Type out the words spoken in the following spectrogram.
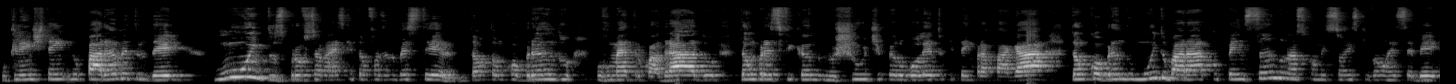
o cliente tem no parâmetro dele muitos profissionais que estão fazendo besteira. Então estão cobrando por metro quadrado, estão precificando no chute pelo boleto que tem para pagar, estão cobrando muito barato, pensando nas comissões que vão receber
